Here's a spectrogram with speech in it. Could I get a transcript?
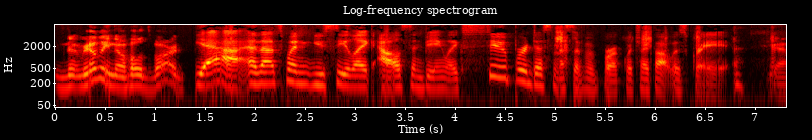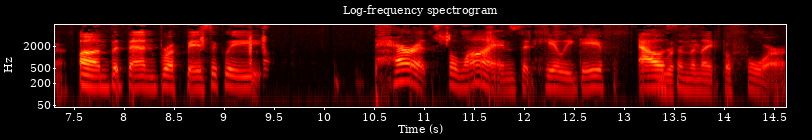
No, really, no holds barred. Yeah, and that's when you see like Allison being like super dismissive of Brooke, which I thought was great. Yeah. Um, but then Brooke basically parrots the line that Haley gave Allison the night before,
